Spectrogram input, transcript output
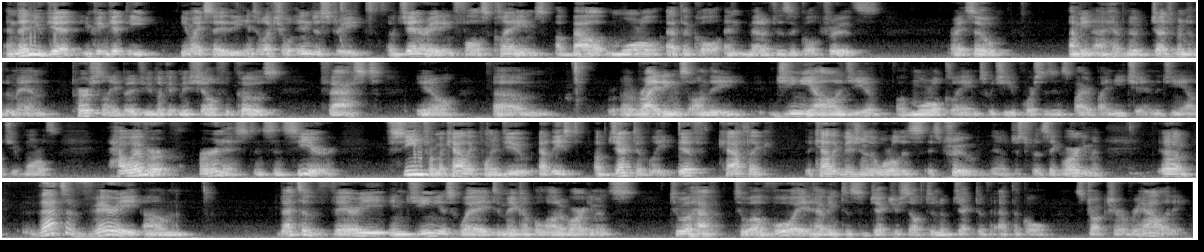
And then you get you can get the you might say the intellectual industry of generating false claims about moral, ethical, and metaphysical truths. Right? So I mean, I have no judgment of the man personally, but if you look at Michel Foucault's vast, you know, um, writings on the genealogy of, of moral claims, which he, of course, is inspired by Nietzsche and the genealogy of morals. However, earnest and sincere, seen from a Catholic point of view, at least objectively, if Catholic the Catholic vision of the world is, is true, you know, just for the sake of argument, um, that's a very um, that's a very ingenious way to make up a lot of arguments to have to avoid having to subject yourself to an objective ethical structure of reality.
